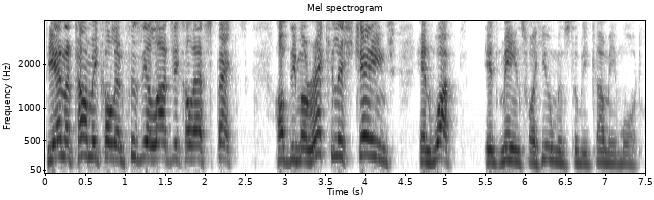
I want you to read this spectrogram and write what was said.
the anatomical and physiological aspects of the miraculous change in what it means for humans to become immortals.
